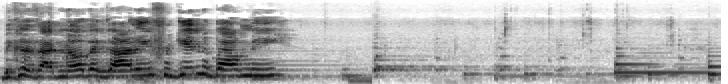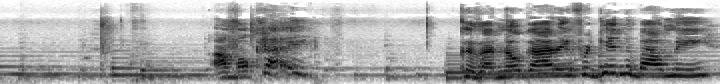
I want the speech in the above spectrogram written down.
Because I know that God ain't forgetting about me. I'm okay. Because I know God ain't forgetting about me.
